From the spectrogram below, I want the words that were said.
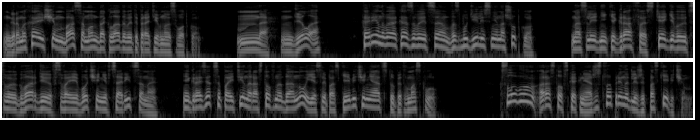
Громыхающим басом он докладывает оперативную сводку. М-да, дела. Хареновы, оказывается, возбудились не на шутку. Наследники графа стягивают свою гвардию в своей вотчине в Царицыно и грозятся пойти на Ростов-на-Дону, если Паскевичи не отступят в Москву. К слову, ростовское княжество принадлежит Паскевичам.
